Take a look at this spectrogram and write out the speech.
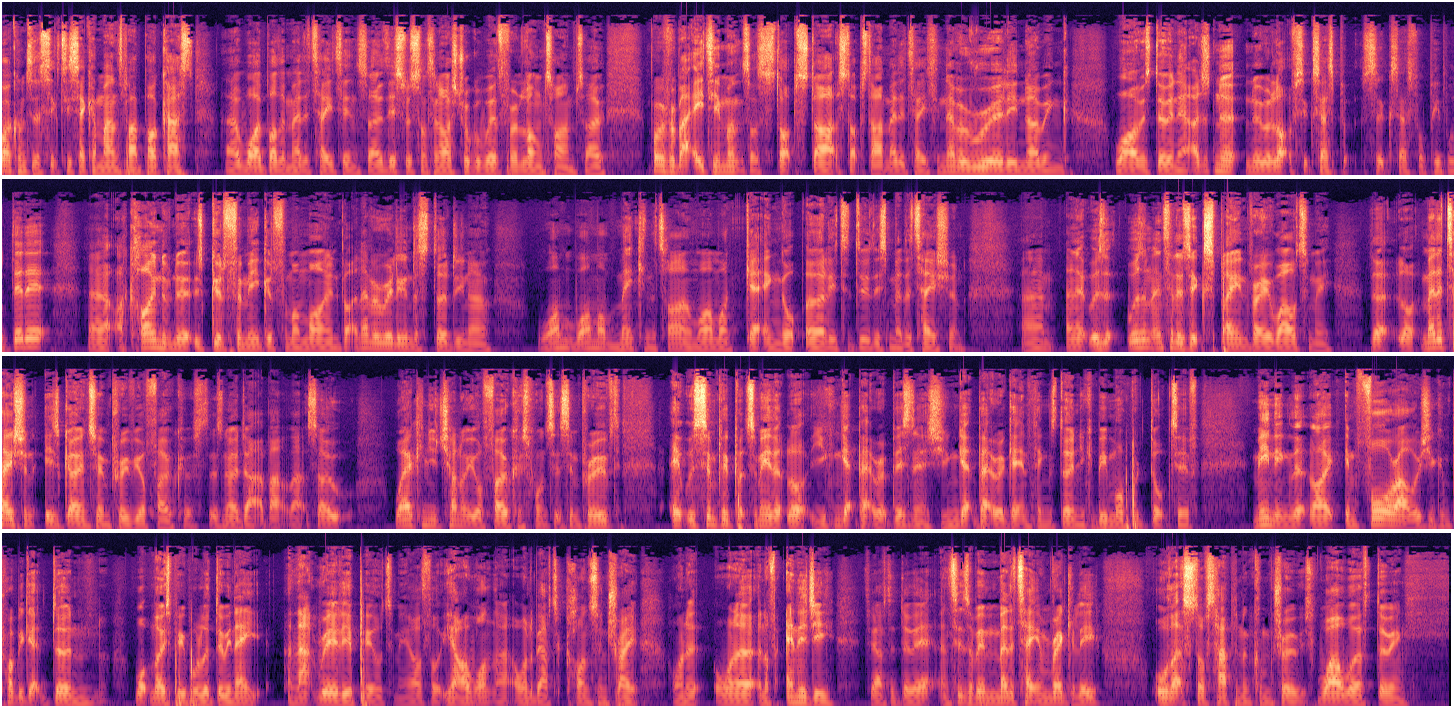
Welcome to the 60 Second Manspad podcast. Uh, why bother meditating? So, this was something I struggled with for a long time. So, probably for about 18 months, I was stop, start, stop, start meditating, never really knowing why I was doing it. I just knew, knew a lot of success, successful people did it. Uh, I kind of knew it was good for me, good for my mind, but I never really understood, you know, why, why am I making the time? Why am I getting up early to do this meditation? Um, and it was wasn't until it was explained very well to me that look, meditation is going to improve your focus. There's no doubt about that. So, where can you channel your focus once it's improved? It was simply put to me that look, you can get better at business, you can get better at getting things done, you can be more productive. Meaning that, like, in four hours, you can probably get done what most people are doing eight. And that really appealed to me. I thought, yeah, I want that. I want to be able to concentrate. I want to, I want to, enough energy to be able to do it. And since I've been meditating regularly, all that stuff's happened and come true. It's well worth doing.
